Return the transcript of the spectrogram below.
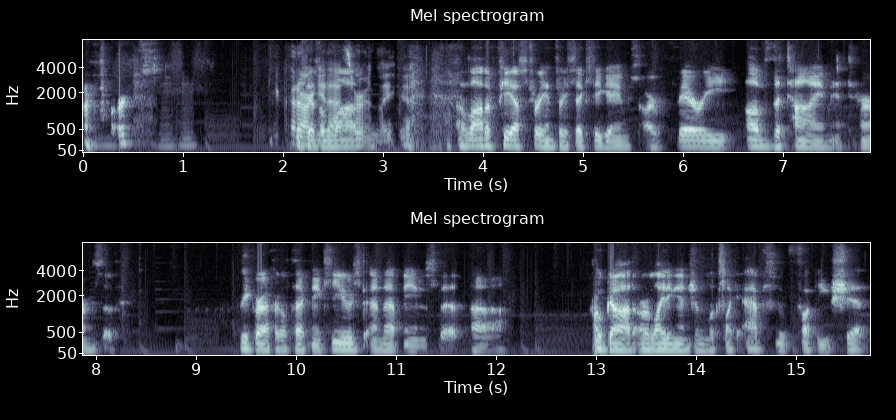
counterparts. hmm You could Because argue a that lot- certainly. Yeah. a lot of PS3 and 360 games are very of the time in terms of the graphical techniques used, and that means that, uh, oh god, our lighting engine looks like absolute fucking shit.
